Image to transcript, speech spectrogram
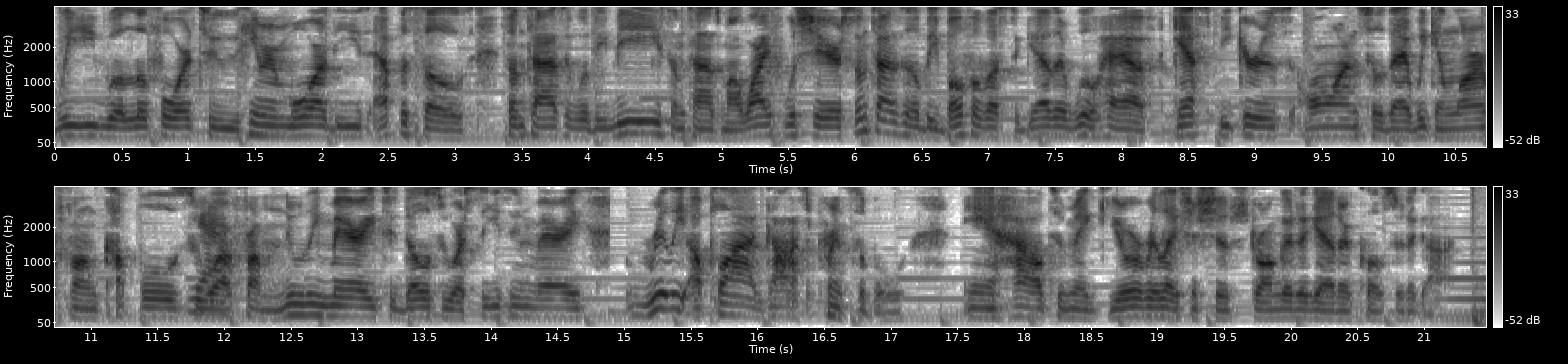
We will look forward to hearing more of these episodes. Sometimes it will be me, sometimes my wife will share, sometimes it'll be both of us together. We'll have guest speakers on so that we can learn from couples who are from newly married to those who are seasoned married. Really apply God's principle and how to make your relationship stronger together, closer to God.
